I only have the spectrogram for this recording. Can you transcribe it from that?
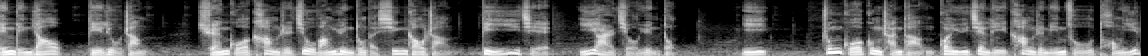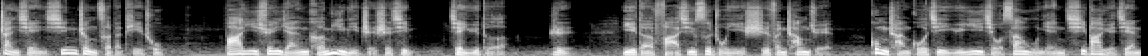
零零幺第六章，全国抗日救亡运动的新高涨。第一节一二九运动一，中国共产党关于建立抗日民族统一战线新政策的提出。八一宣言和秘密指示信。鉴于德、日、意的法西斯主义十分猖獗，共产国际于一九三五年七八月间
